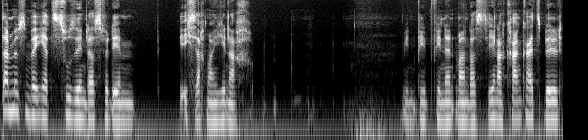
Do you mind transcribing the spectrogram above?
Dann müssen wir jetzt zusehen, dass wir dem, ich sag mal, je nach, wie, wie, wie nennt man das, je nach Krankheitsbild,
